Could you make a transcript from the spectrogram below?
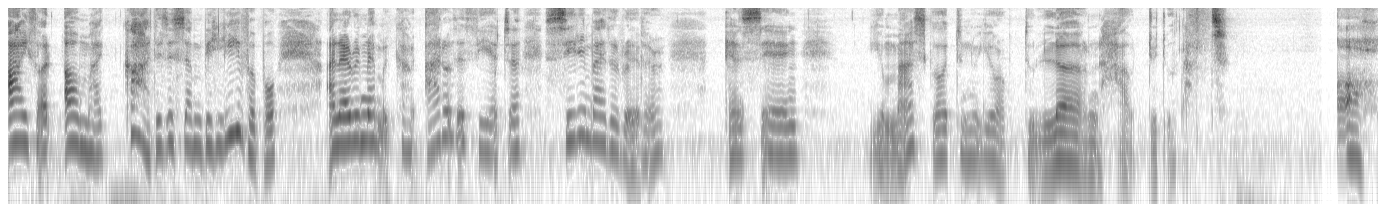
I thought, oh my God, this is unbelievable. And I remember coming out of the theater, sitting by the river, and saying, You must go to New York to learn how to do that. Oh,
